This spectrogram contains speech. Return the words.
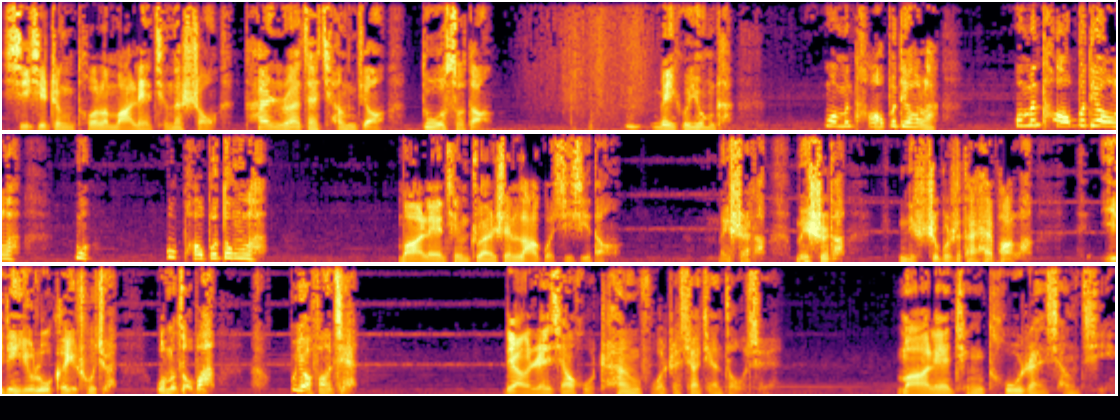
西西挣脱了马恋情的手，瘫软在墙角，哆嗦道：“没有用的，我们逃不掉了，我们逃不掉了，我我跑不动了。”马恋情转身拉过西西道：“没事的，没事的，你是不是太害怕了？一定有路可以出去，我们走吧，不要放弃。”两人相互搀扶着向前走去。马恋情突然想起，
